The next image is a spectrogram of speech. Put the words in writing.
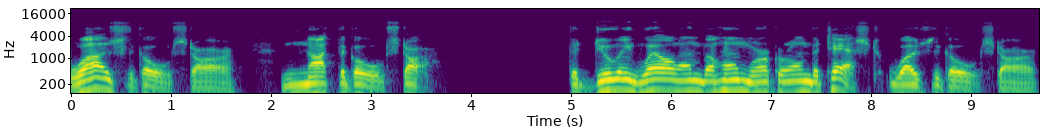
was the gold star, not the gold star. The doing well on the homework or on the test was the gold star,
